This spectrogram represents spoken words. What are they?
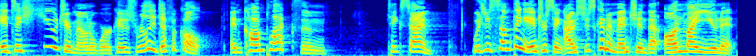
it's a huge amount of work. It is really difficult and complex and takes time. Which is something interesting. I was just going to mention that on my unit,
